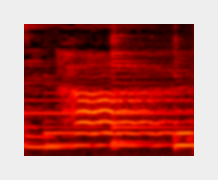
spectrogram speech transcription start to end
And hard.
